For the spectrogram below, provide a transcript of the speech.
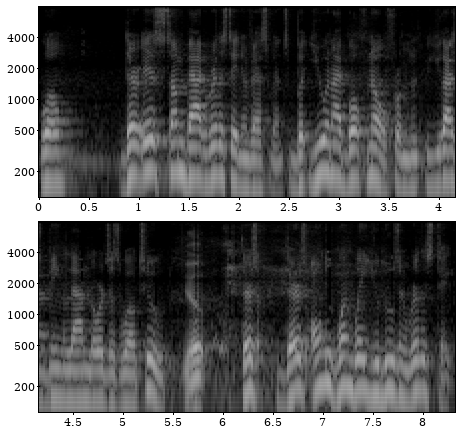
Well, there is some bad real estate investments, but you and I both know from you guys being landlords as well too. yep. There's there's only one way you lose in real estate.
